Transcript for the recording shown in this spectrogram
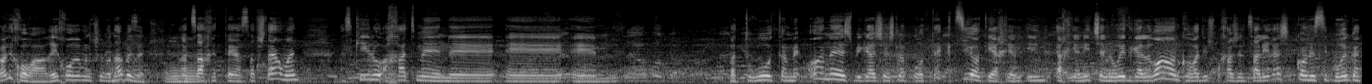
לא לכאורה, ראי חורב, אני חושב, הודה בזה, רצח את אסף שטיירמן, אז כאילו אחת מהן... פטרו אותה מעונש בגלל שיש לה פרוטקציות, היא אחיינית של נורית גלרון, קרובת משפחה של צלי רשת, כל מיני סיפורים כאלה,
